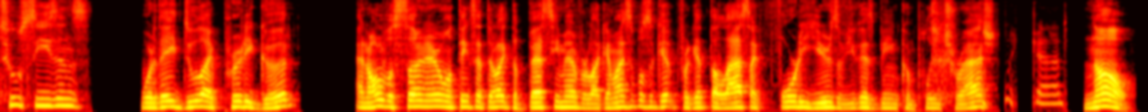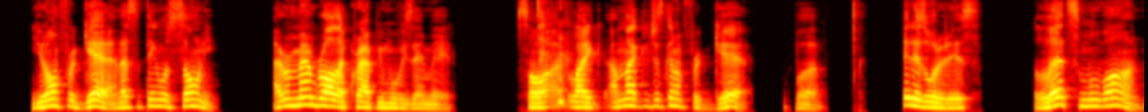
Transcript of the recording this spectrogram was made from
two seasons where they do like pretty good, and all of a sudden everyone thinks that they're like the best team ever. Like, am I supposed to get forget the last like forty years of you guys being complete trash? Oh God. No, you don't forget, and that's the thing with Sony. I remember all the crappy movies they made, so uh, like I'm not just gonna forget, but it is what it is. Let's move on.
